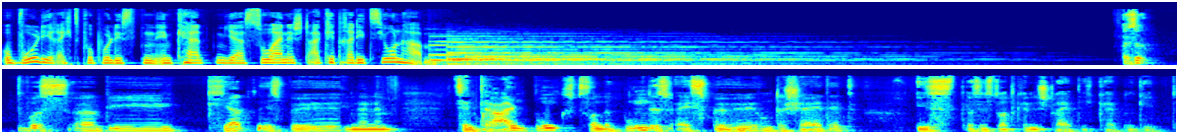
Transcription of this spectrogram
obwohl die Rechtspopulisten in Kärnten ja so eine starke Tradition haben? Also was äh, die Kärnten SPÖ in einem zentralen Punkt von der Bundes-SPÖ unterscheidet, ist, dass es dort keine Streitigkeiten gibt.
